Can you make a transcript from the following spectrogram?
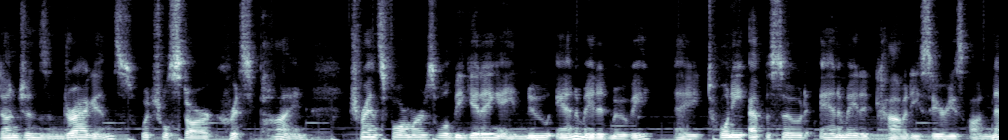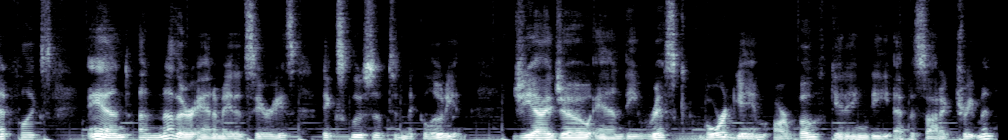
Dungeons and Dragons, which will star Chris Pine. Transformers will be getting a new animated movie, a 20 episode animated comedy series on Netflix, and another animated series exclusive to Nickelodeon. G.I. Joe and the Risk board game are both getting the episodic treatment,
